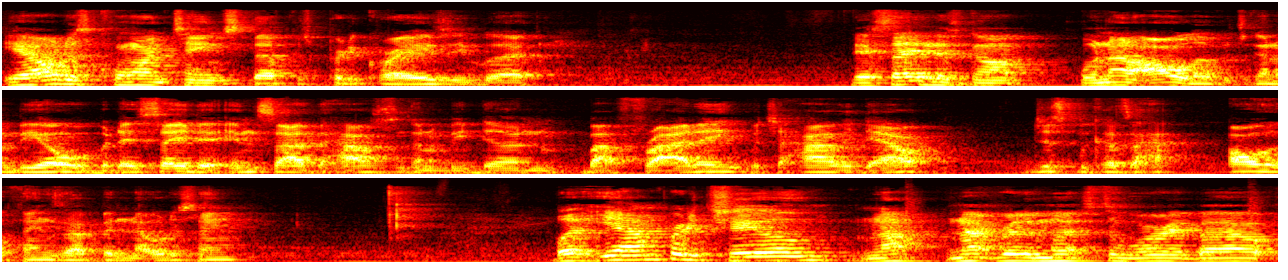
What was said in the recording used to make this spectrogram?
Yeah, all this quarantine stuff is pretty crazy, but they say that it's going well not all of it's gonna be over, but they say that inside the house is gonna be done by Friday, which I highly doubt, just because of all the things I've been noticing. But yeah, I'm pretty chill. Not not really much to worry about.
